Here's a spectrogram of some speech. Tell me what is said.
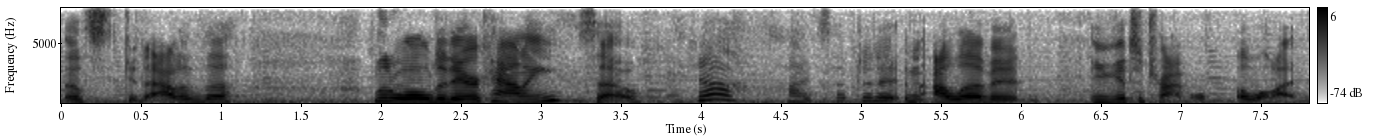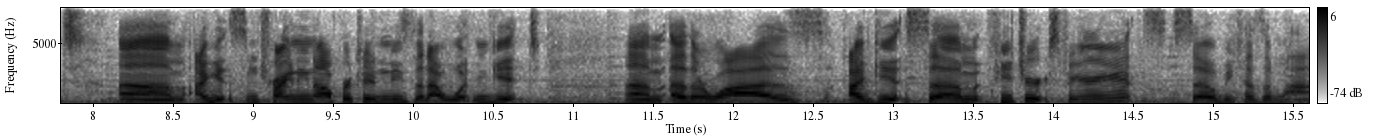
let's get out of the little old Adair County. So yeah, I accepted it and I love it. You get to travel a lot. Um, I get some training opportunities that I wouldn't get um, otherwise. I get some future experience. So because of my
